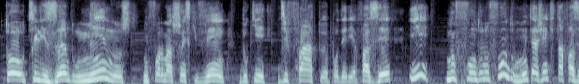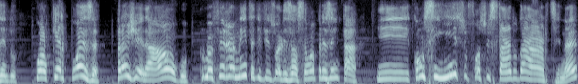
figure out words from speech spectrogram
estou utilizando menos informações que vêm do que de fato eu poderia fazer. E, no fundo, no fundo, muita gente está fazendo qualquer coisa para gerar algo para uma ferramenta de visualização apresentar. E como se isso fosse o estado da arte, né?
